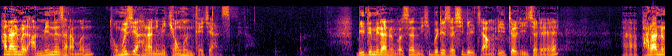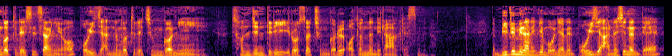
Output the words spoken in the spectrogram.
하나님을 안 믿는 사람은 도무지 하나님이 경험되지 않습니다. 믿음이라는 것은 히브리서 11장 1절 2절에 바라는 것들의 실상이요 보이지 않는 것들의 증거니 선진들이 이로써 증거를 얻었느니라 그랬습니다. 그러니까 믿음이라는 게 뭐냐면 보이지 않으시는데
